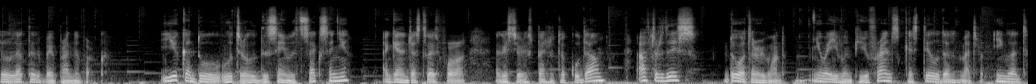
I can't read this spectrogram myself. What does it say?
elected by Brandenburg. You can do literally the same with Saxony, Again, just wait for aggressive expansion to cool down. After this, do whatever you want. You may even PU France, Castile, doesn't matter. England.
